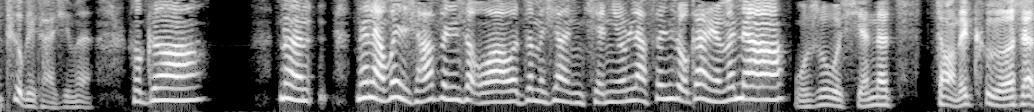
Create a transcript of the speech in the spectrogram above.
特别开心问说哥，那那俩为啥分手啊？我这么像你前女友，你俩分手干什么呢？我说我嫌她长得磕碜。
